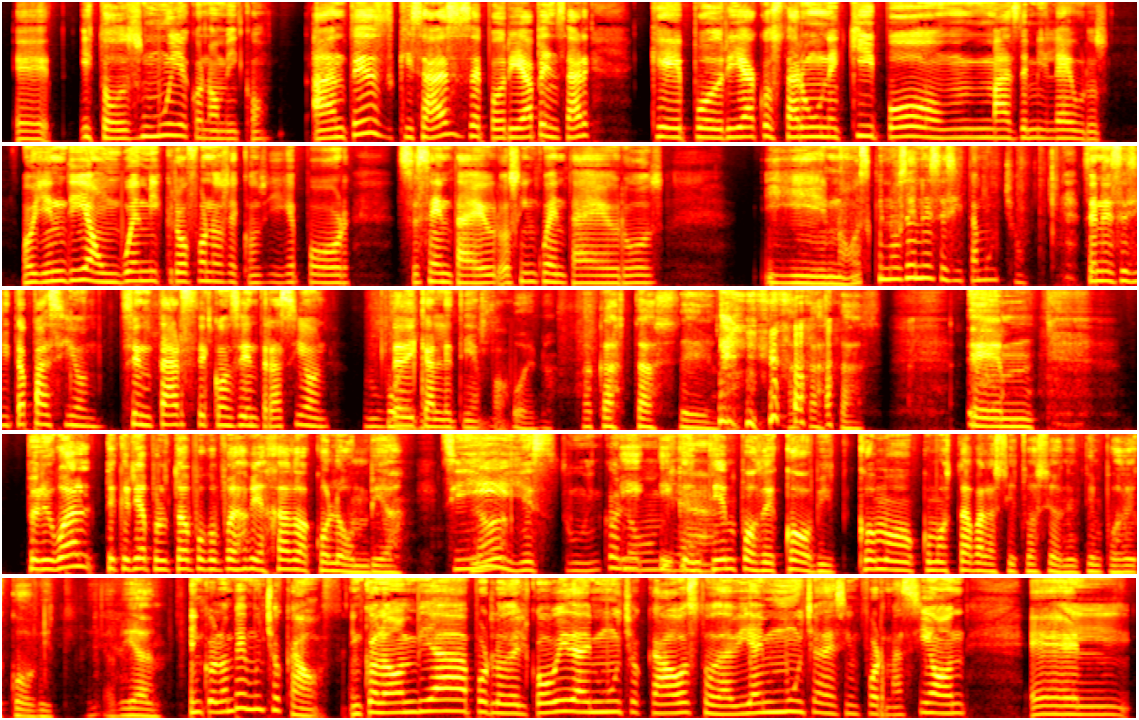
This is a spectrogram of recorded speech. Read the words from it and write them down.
Eh, y todo es muy económico. Antes quizás se podría pensar que podría costar un equipo más de mil euros. Hoy en día un buen micrófono se consigue por 60 euros, 50 euros. Y no, es que no se necesita mucho. Se necesita pasión, sentarse, concentración Bueno. dedicarle tiempo. Bueno, acá estás, eh, acá estás. Em, pero igual te quería preguntar un poco, pues has viajado a Colombia. Sí, ¿no? y estuve en Y, Colombia. y en tiempos de COVID, ¿cómo, ¿cómo estaba la situación en tiempos de COVID? Había, En Colombia hay mucho caos. En Colombia, por lo del COVID, hay mucho caos. Todavía hay mucha desinformación. El,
